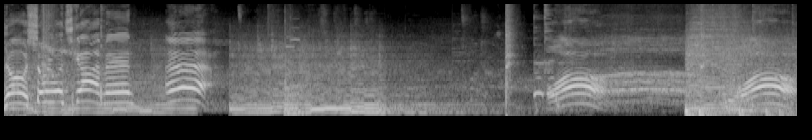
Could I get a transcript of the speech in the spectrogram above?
Yo, show me what you got, man. Yeah. Wow. Wow.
